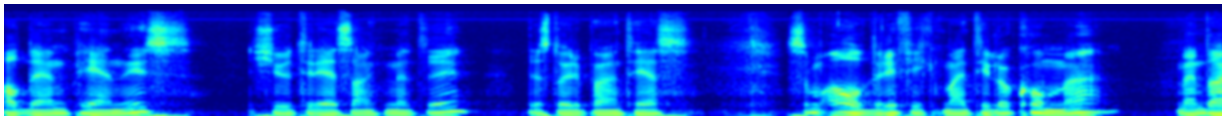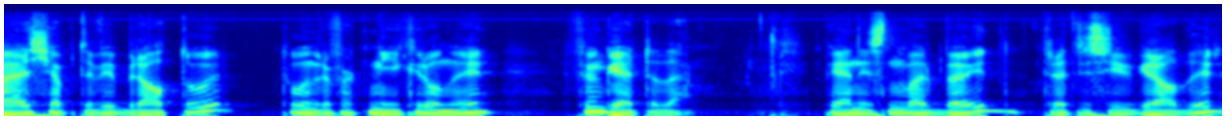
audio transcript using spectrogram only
hadde en penis, 23 cm, det står i parentes, som aldri fikk meg til å komme, men da jeg kjøpte vibrator, 249 kroner, fungerte det. Penisen var bøyd, 37 grader,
